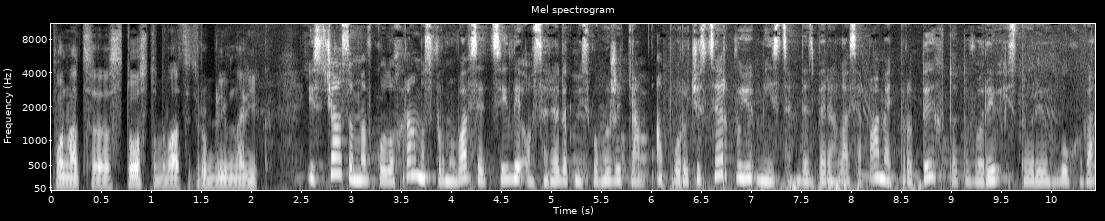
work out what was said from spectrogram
понад 100-120 рублів на рік. Із часом навколо храму сформувався цілий осередок міського життя, а поруч із церквою місце, де збереглася пам'ять про тих, хто творив історію Глухова.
